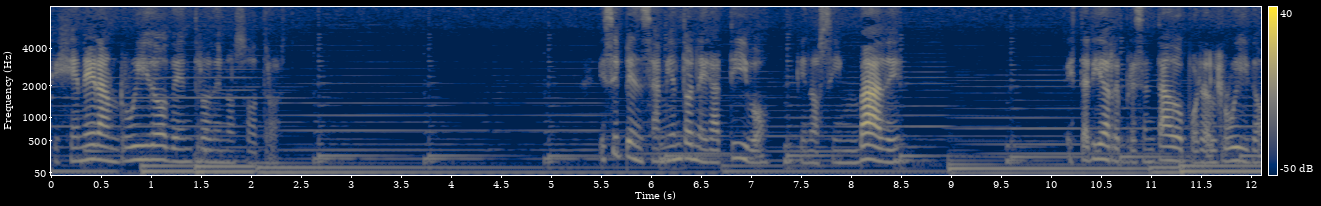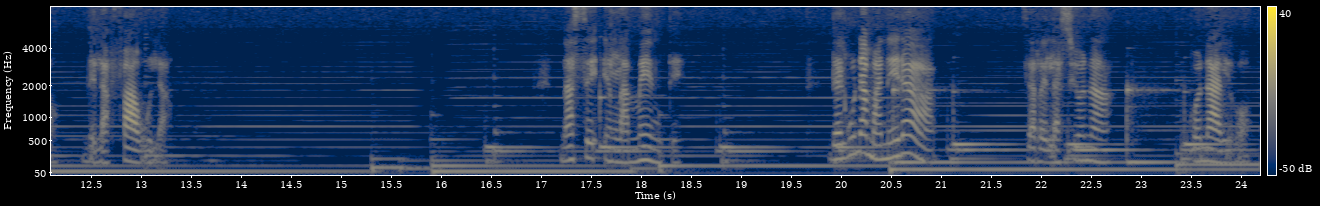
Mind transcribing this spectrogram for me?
que generan ruido dentro de nosotros. Ese pensamiento negativo que nos invade estaría representado por el ruido de la fábula. Nace en la mente. De alguna manera se relaciona con algo.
